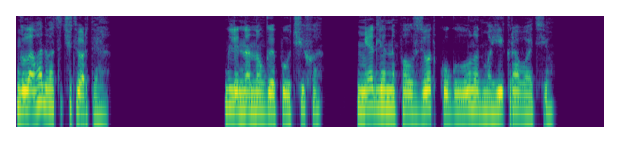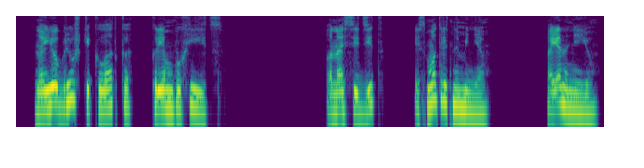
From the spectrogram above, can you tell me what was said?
Глава 24. Длинноногая паучиха медленно ползет к углу над моей кроватью. На ее брюшке кладка кремовых яиц. Она сидит и смотрит на меня, а я на нее.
